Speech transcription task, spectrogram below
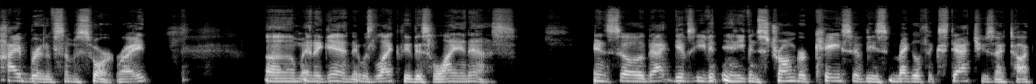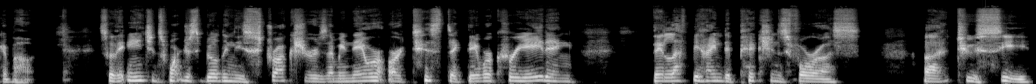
hybrid of some sort, right? Um, and again, it was likely this lioness. And so that gives even an even stronger case of these megalithic statues I talk about. So the ancients weren't just building these structures. I mean, they were artistic. They were creating, they left behind depictions for us uh, to see.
